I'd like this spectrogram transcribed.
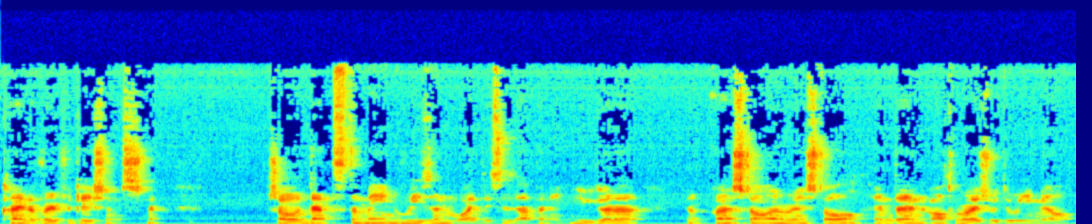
kind of verifications. So that's the main reason why this is happening. You gotta uninstall and reinstall and then authorize with your email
